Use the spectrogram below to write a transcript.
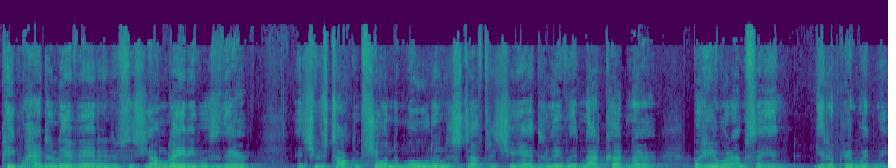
people had to live in and there was this young lady was there and she was talking, showing the mold and the stuff that she had to live with, not cutting her, but hear what I'm saying, get up here with me.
